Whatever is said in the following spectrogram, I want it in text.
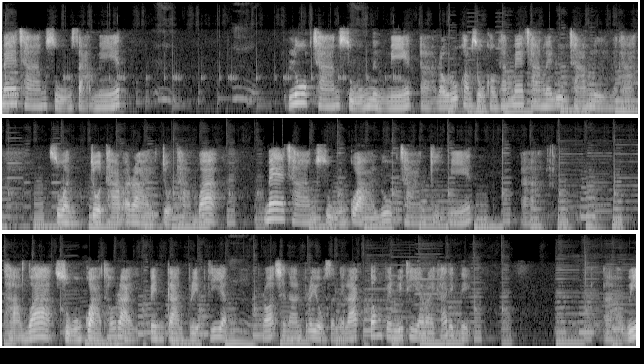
แม่ช้างสูง 3 เมตร ลูกช้างสูง 1 เมตรอ่าเรารู้ความสูงของทั้งแม่ช้างและลูกช้างเลยนะคะ ส่วนโจทย์ถามอะไร โจทย์ถามว่า แม่ช้างสูงกว่าลูกช้างกี่เมตร อ่า ถามว่าสูงกว่าเท่าไหร่ เป็นการเปรียบเทียบ เพราะฉะนั้นประโยคสัญลักษณ์ต้องเป็นวิธีอะไรคะเด็กๆ วิ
